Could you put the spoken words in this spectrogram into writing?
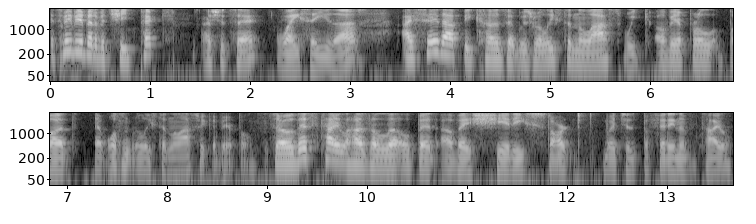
it's maybe a bit of a cheat pick, I should say. Why say you that? I say that because it was released in the last week of April, but it wasn't released in the last week of April. So this title has a little bit of a shady start, which is befitting of the title.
